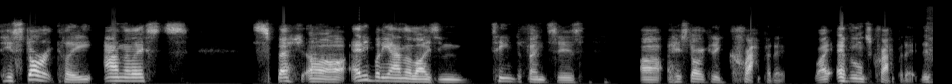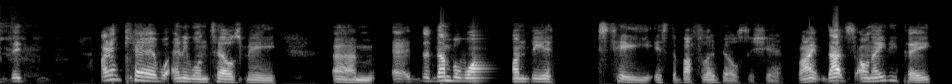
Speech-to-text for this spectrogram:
historically, analysts, special uh, anybody analyzing team defenses are historically crap at it, right? Everyone's crap at it. There's- I don't care what anyone tells me. Um, uh, the number one DST is the Buffalo Bills this year, right? That's on ADP.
